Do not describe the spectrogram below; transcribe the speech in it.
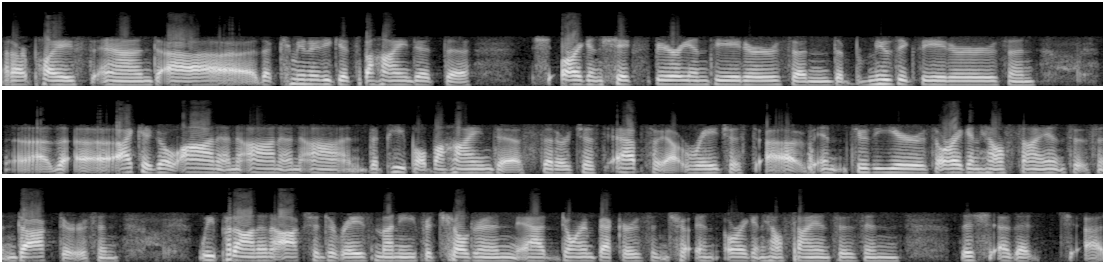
at our place, and uh, the community gets behind it. The Oregon Shakespearean theaters and the music theaters and uh, the, uh, I could go on and on and on. The people behind this that are just absolutely outrageous. Uh, and through the years, Oregon Health Sciences and doctors, and we put on an auction to raise money for children at Doernbecher's and, and Oregon Health Sciences and the, uh, the uh,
